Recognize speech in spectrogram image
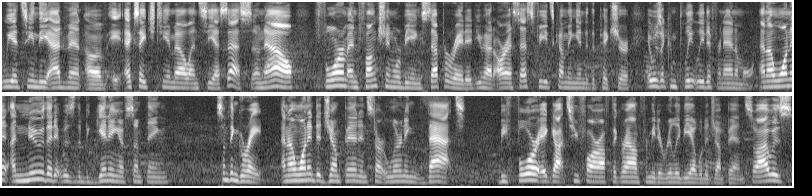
we had seen the advent of XHTML and CSS. So now form and function were being separated. You had RSS feeds coming into the picture. It was a completely different animal, and I wanted, I knew that it was the beginning of something something great. And I wanted to jump in and start learning that before it got too far off the ground for me to really be able to jump in. So I was,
